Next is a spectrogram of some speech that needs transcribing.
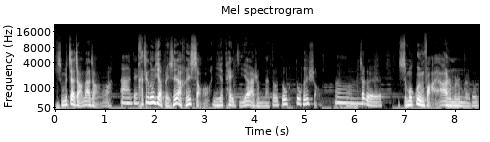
什么这长那长的嘛。啊，对，它这个东西啊本身啊很少，你像太极啊什么的都都都很少啊嗯，。这个什么棍法呀什么什么的都，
